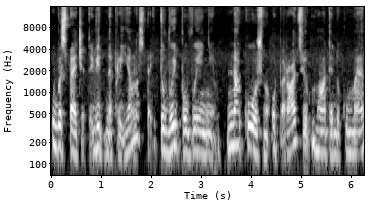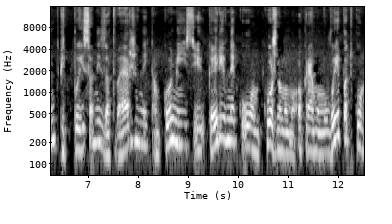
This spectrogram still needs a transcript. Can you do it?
убезпечити від неприємностей, то ви повинні на кожну операцію мати документ, підписаний, затверджений там комісією, керівником, кожному окремому випадку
